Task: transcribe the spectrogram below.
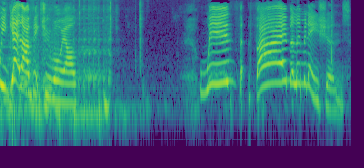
we get that victory royale with five eliminations.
